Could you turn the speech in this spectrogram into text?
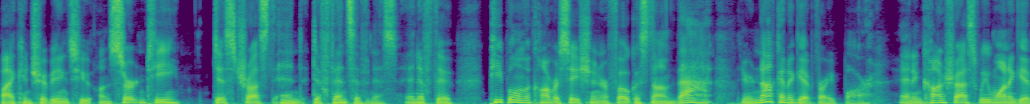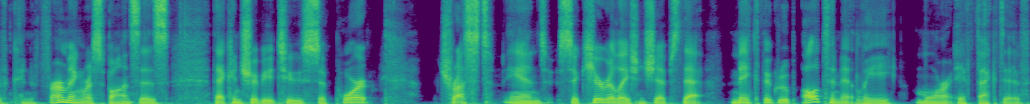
by contributing to uncertainty, distrust, and defensiveness. And if the people in the conversation are focused on that, you're not going to get very far. And in contrast, we want to give confirming responses that contribute to support, trust, and secure relationships that make the group ultimately more effective.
